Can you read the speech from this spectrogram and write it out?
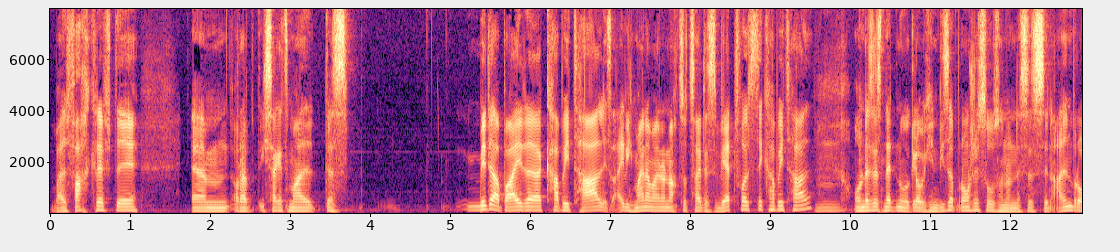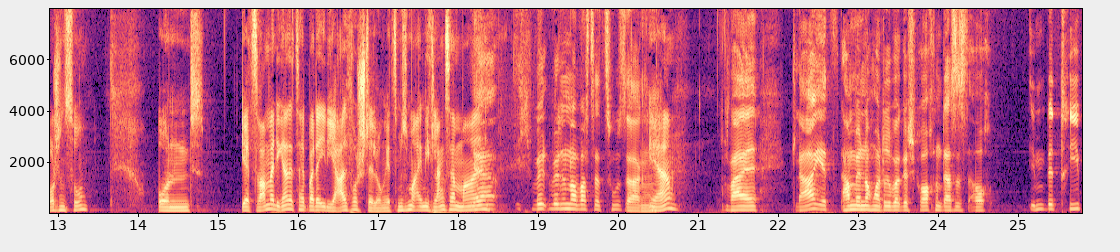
weil Fachkräfte ähm, oder ich sage jetzt mal, das Mitarbeiterkapital ist eigentlich meiner Meinung nach zurzeit das wertvollste Kapital. Mhm. Und das ist nicht nur, glaube ich, in dieser Branche so, sondern das ist in allen Branchen so. Und jetzt waren wir die ganze Zeit bei der Idealvorstellung. Jetzt müssen wir eigentlich langsam mal. Ja, ich will, will noch was dazu sagen. Ja. Weil, klar, jetzt haben wir nochmal drüber gesprochen, dass es auch im Betrieb,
